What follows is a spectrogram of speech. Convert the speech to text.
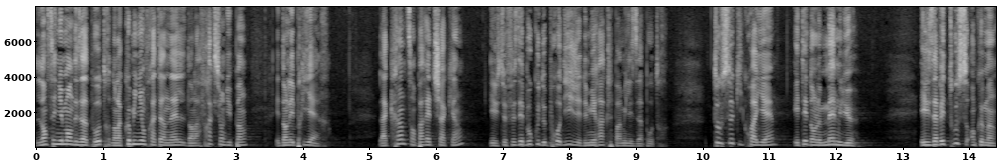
l'enseignement des apôtres, dans la communion fraternelle, dans la fraction du pain et dans les prières. La crainte s'emparait de chacun, et il se faisait beaucoup de prodiges et de miracles parmi les apôtres. Tous ceux qui croyaient étaient dans le même lieu, et ils avaient tous en commun.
